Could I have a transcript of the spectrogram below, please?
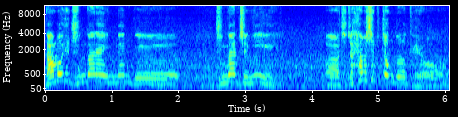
나머지 중간에 있는 그 중간층이 아, 진짜 30 정도는 돼요.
